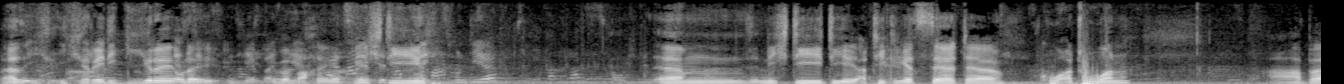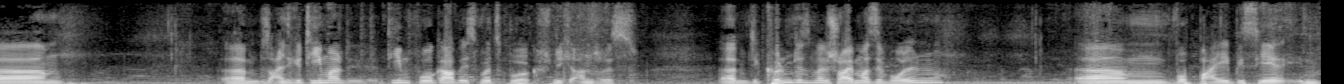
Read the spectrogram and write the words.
Also ich, ich redigiere oder überwache jetzt nicht die, ähm, nicht die, die Artikel jetzt der, der Co-Autoren. Aber ähm, das einzige Thema, Themenvorgabe ist Würzburg, nicht anderes. Ähm, die können prinzipiell schreiben, was sie wollen. Ähm, wobei bisher in,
